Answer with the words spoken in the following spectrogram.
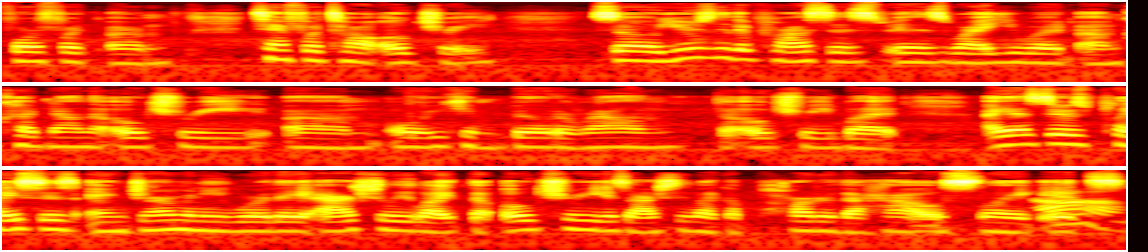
four foot, um, ten foot tall oak tree. So usually the process is why you would um, cut down the oak tree, um, or you can build around the oak tree. But I guess there's places in Germany where they actually like the oak tree is actually like a part of the house, like ah. it's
